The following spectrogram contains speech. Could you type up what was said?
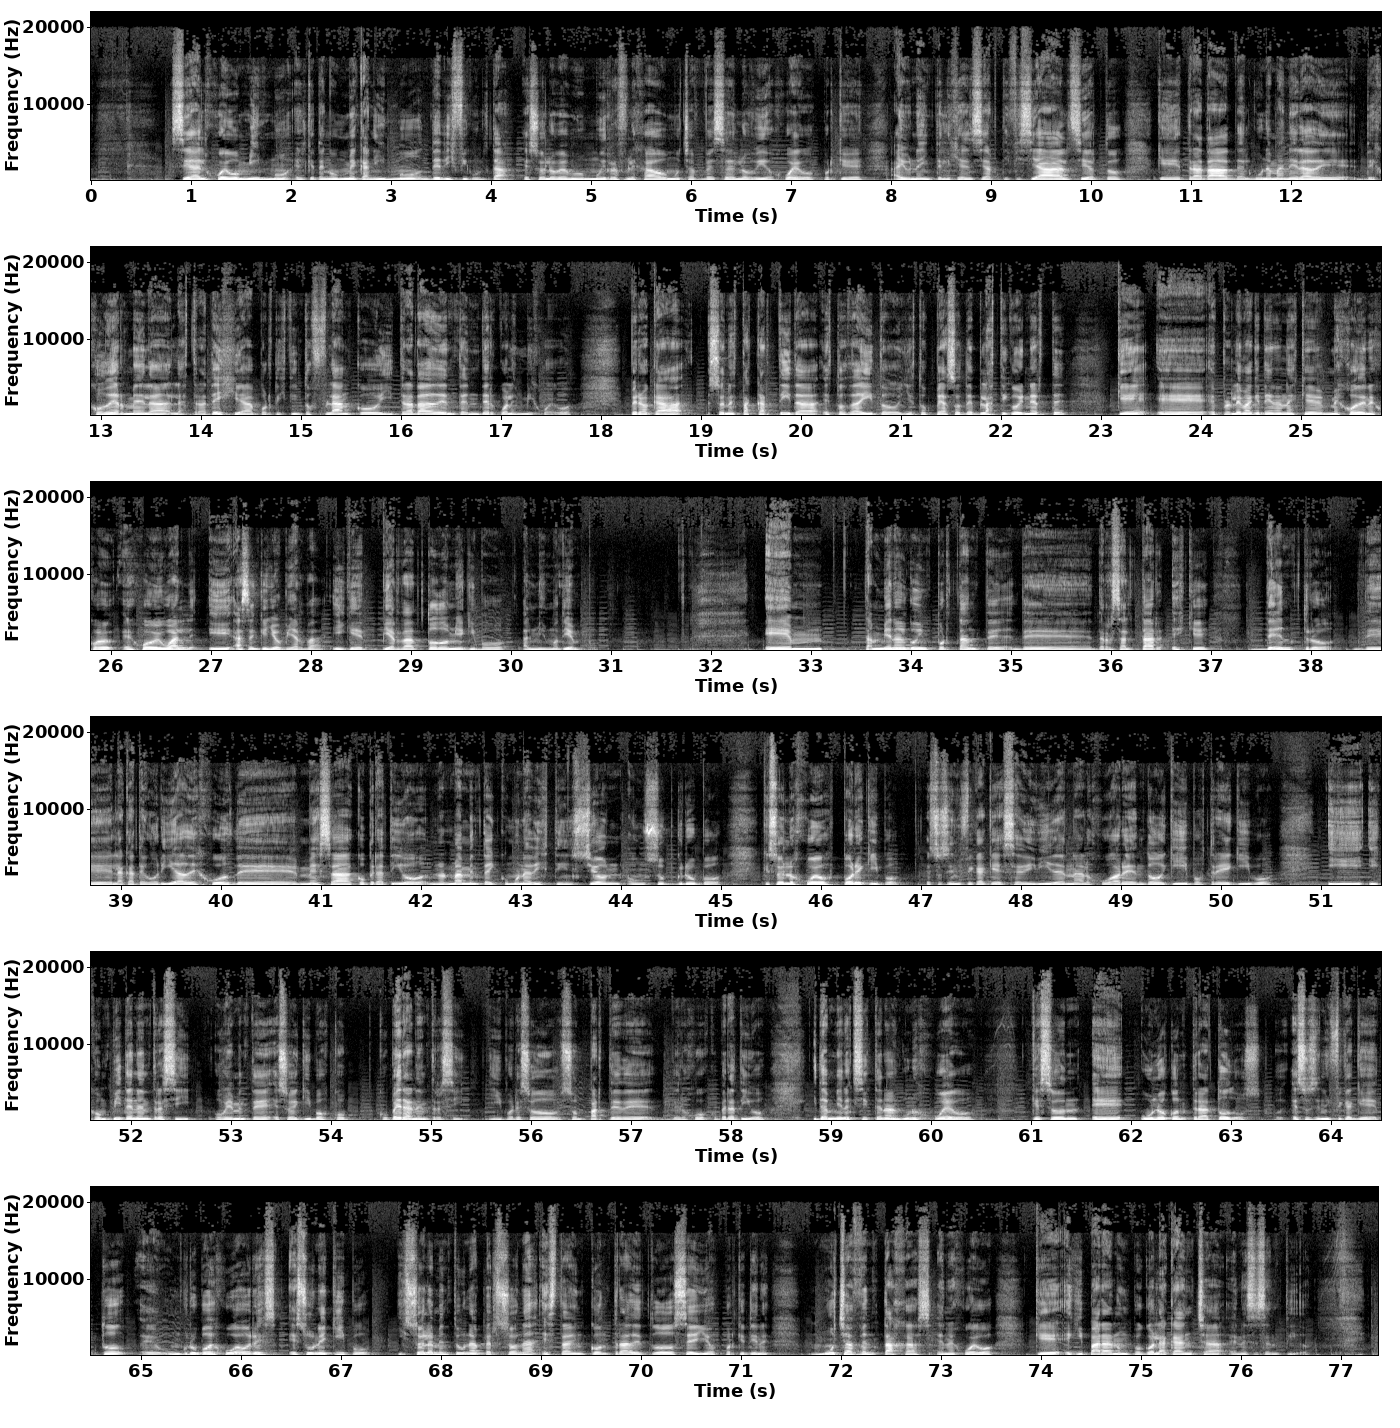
sea el juego mismo el que tenga un mecanismo de dificultad. Eso lo vemos muy reflejado muchas veces en los videojuegos porque hay una inteligencia artificial, ¿cierto? Que trata de alguna manera de, de joderme la, la estrategia por distintos flancos y trata de entender cuál es mi juego. Pero acá son estas cartitas, estos daditos y estos pedazos de plástico inerte que eh, el problema que tienen es que me joden el juego, igual y hacen que yo pierda y que pierda todo mi equipo al mismo tiempo. Em, también algo importante de, resaltar es que dentro de la categoría de juegos de mesa cooperativo, normalmente hay como una distinción o un subgrupo que son los juegos por equipo. Eso significa que se dividen a los jugadores en dos equipos, tres equipos y, compiten entre sí. Obviamente esos equipos cooperan entre sí y por eso son parte de, los juegos cooperativos. Y también existen algunos juegos que son eh, uno contra todos. Eso significa que todo, eh, un grupo de jugadores es un equipo y solamente una persona está en contra de todos ellos porque tiene muchas ventajas en el juego que equiparan un poco la cancha en ese sentido.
